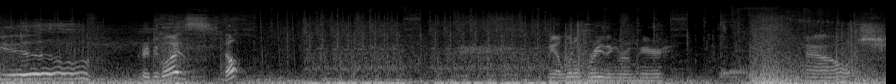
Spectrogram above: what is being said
You. Creepy boys, help. Give me a little breathing room here. Ouch.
